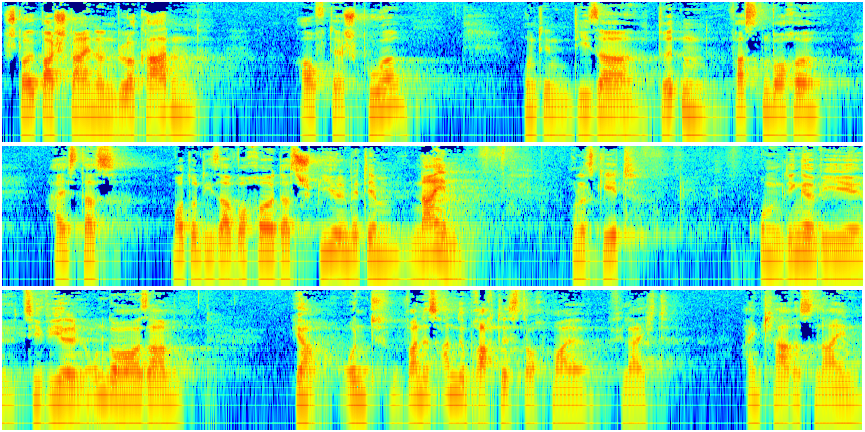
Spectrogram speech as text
Stolpersteinen, Blockaden auf der Spur. Und in dieser dritten Fastenwoche heißt das Motto dieser Woche das Spiel mit dem Nein. Und es geht um Dinge wie zivilen Ungehorsam, ja, und wann es angebracht ist, auch mal vielleicht ein klares Nein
